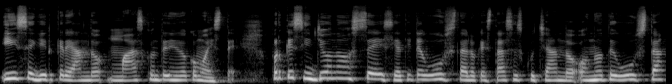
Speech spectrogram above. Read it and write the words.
y seguir creando más contenido como este. Porque si yo no sé si a ti te gusta lo que estás escuchando o no te gusta,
